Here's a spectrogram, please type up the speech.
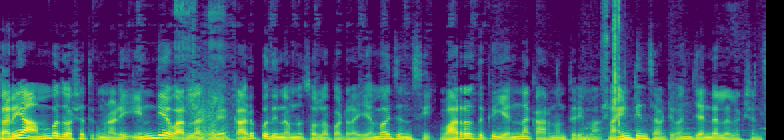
சரியா ஐம்பது வருஷத்துக்கு முன்னாடி இந்திய வரலாற்றிலே கருப்பு தினம்னு சொல்லப்படுற எமர்ஜென்சி வர்றதுக்கு என்ன காரணம் தெரியுமா? Nineteen seventy one general elections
